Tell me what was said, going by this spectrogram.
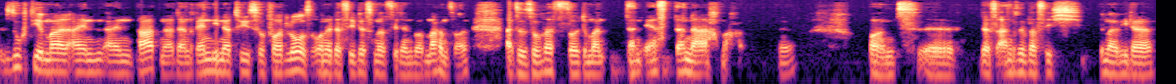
such dir mal einen, einen Partner, dann rennen die natürlich sofort los, ohne dass sie wissen, was sie denn überhaupt machen sollen. Also sowas sollte man dann erst danach machen. Ja? Und äh, das andere, was ich immer wieder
